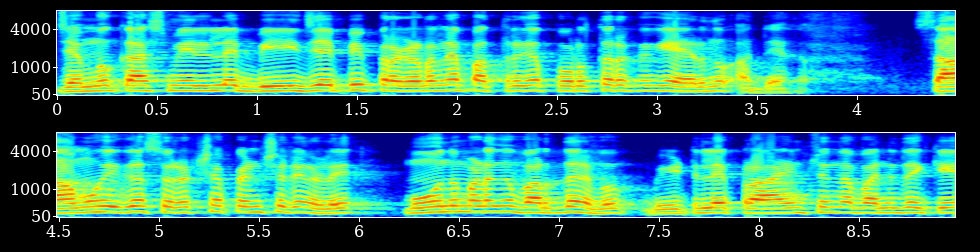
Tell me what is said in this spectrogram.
ജമ്മു കാശ്മീരിലെ ബി ജെ പി പ്രകടന പത്രിക പുറത്തിറക്കുകയായിരുന്നു അദ്ദേഹം. സാമൂഹിക സുരക്ഷാ പെൻഷനുകളിൽ മൂന്ന് മടങ്ങ് വർധനവും വീട്ടിലെ പ്രായം ചെന്ന വനിതയ്ക്ക്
